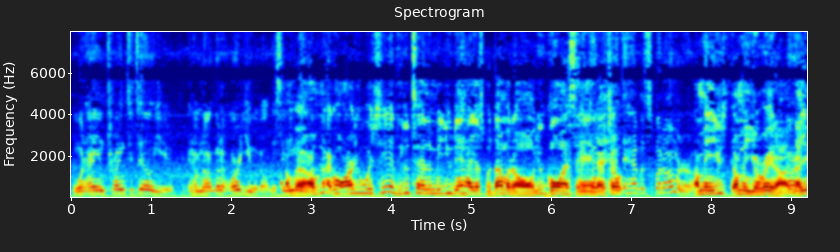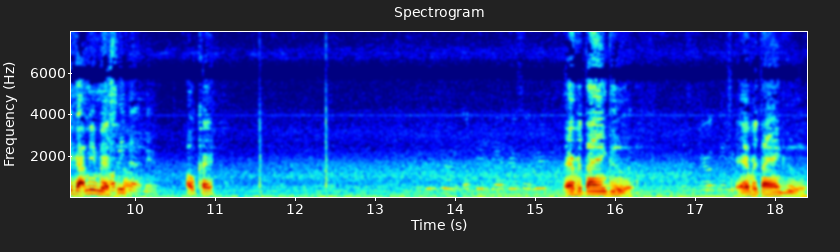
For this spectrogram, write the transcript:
What I am trying to tell you, and I'm not going to argue about this anymore. I'm not gonna argue with you. You telling me you didn't have your speedometer on? You going I saying don't that have your to have a speedometer on. I mean you I mean your radar. All now you got me I'll messing be up. back, man. Okay. Everything good. Everything good.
